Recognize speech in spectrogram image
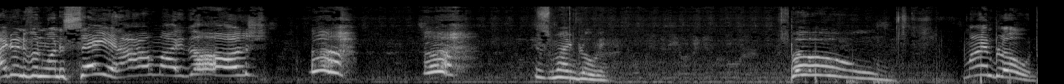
I don't even want to say it. Oh my gosh. Ah, ah. This is mind blowing. Boom. Mind blown.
